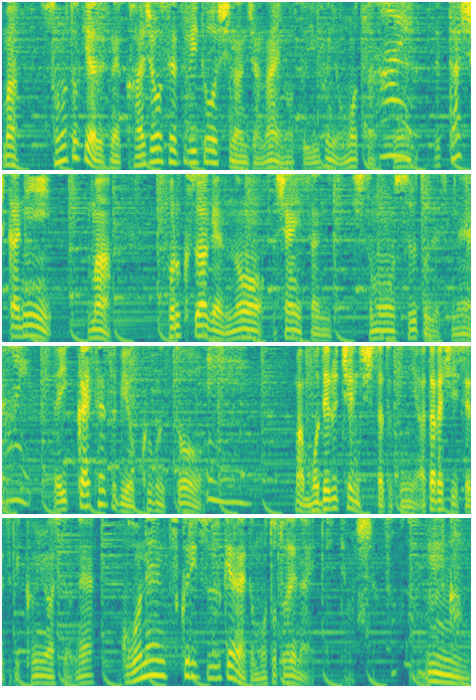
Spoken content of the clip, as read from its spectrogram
まあ、その時はですね過剰設備投資なんじゃないのというふうに思ったんですね、はい、で確かに、まあ、フォルクスワーゲンの社員さんに質問をするとですね、はい、1回設備を組むと、えーまあ、モデルチェンジした時に新しい設備組みますよね。5年作り続けないと元取れないって言ってました。そうなんですか、うん、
